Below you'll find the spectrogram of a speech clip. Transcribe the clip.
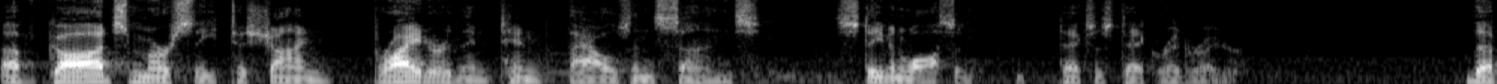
of God's mercy to shine brighter than 10,000 suns. Steven Lawson, Texas Tech Red Raider the,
